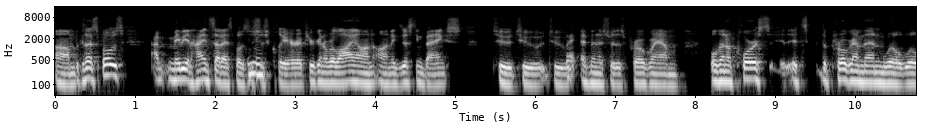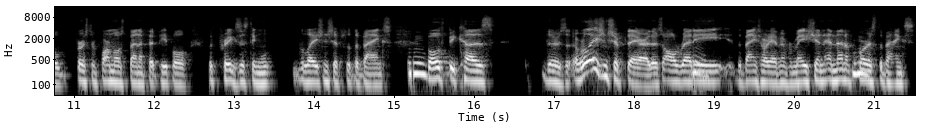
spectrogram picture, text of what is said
Um, because I suppose maybe in hindsight, I suppose it's mm-hmm. just clear if you're going to rely on on existing banks to to to right. administer this program well then of course it's the program then will will first and foremost benefit people with pre-existing relationships with the banks mm-hmm. both because there's a relationship there there's already mm-hmm. the banks already have information and then of mm-hmm. course the banks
